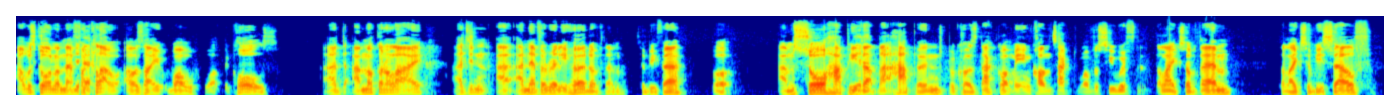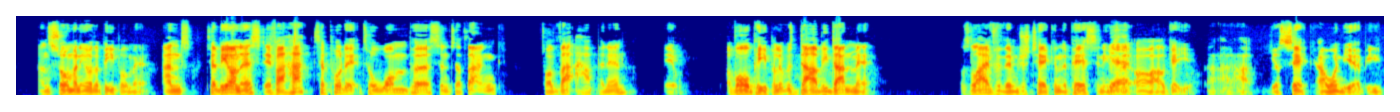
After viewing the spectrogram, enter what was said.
I was going on there for clout. I was like, whoa, what the Coles? i I'm not gonna lie, I didn't. I, I never really heard of them to be fair, but I'm so happy Yeah. that that happened because that got me in contact, obviously, with the likes of them, the likes of yourself, and so many other people, mate. And to be honest, if I had to put it to one person to thank for that happening, it of all people, it was Darby Dan, mate. I was live with him, just taking the piss, and he was like, "Oh, I'll get you. I, I, you're sick. I want you to be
